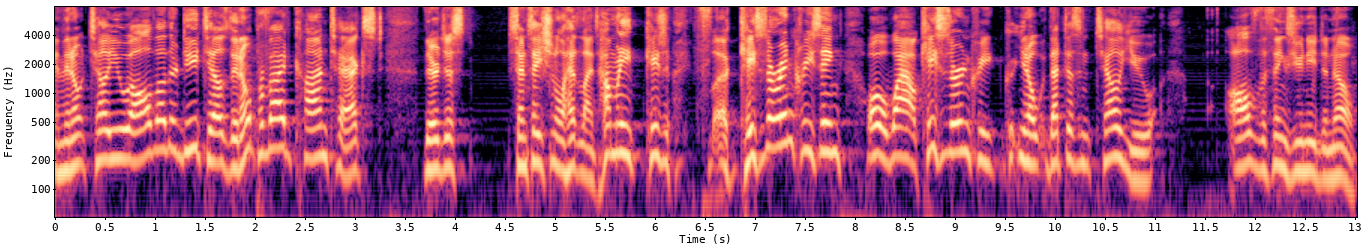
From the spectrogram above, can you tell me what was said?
and they don't tell you all the other details. They don't provide context. They're just sensational headlines. How many cases uh, cases are increasing? Oh wow, cases are increasing. You know that doesn't tell you all the things you need to know.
